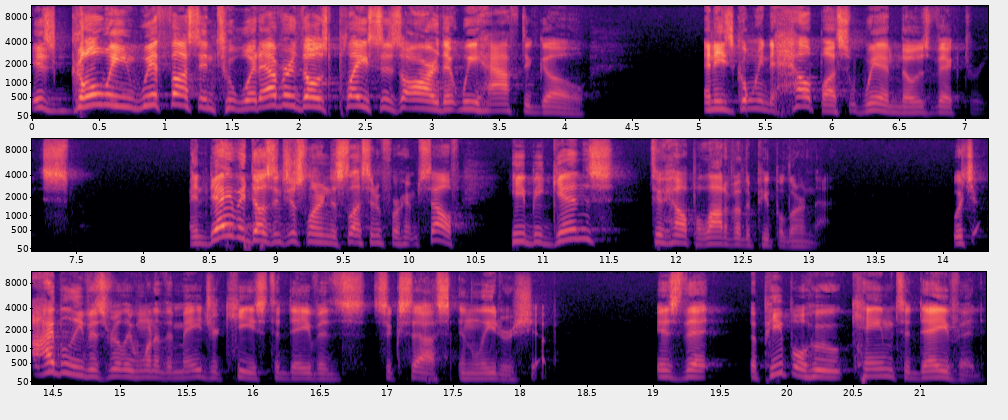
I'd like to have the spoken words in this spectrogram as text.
is going with us into whatever those places are that we have to go. And he's going to help us win those victories. And David doesn't just learn this lesson for himself he begins to help a lot of other people learn that, which I believe is really one of the major keys to David's success in leadership. Is that the people who came to David,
